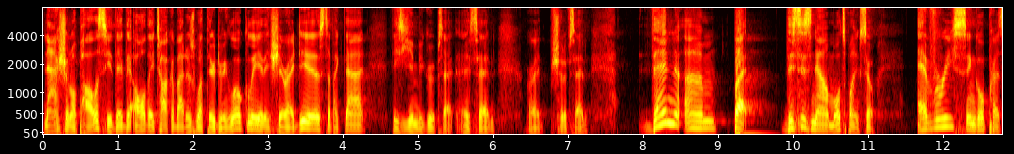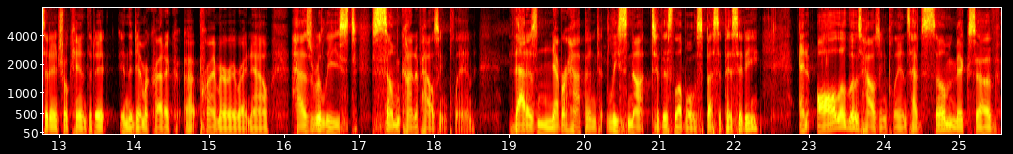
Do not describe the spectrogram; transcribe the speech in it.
national policy. They, they, all they talk about is what they're doing locally. They share ideas, stuff like that. These YIMBY groups, I, I said, or I should have said. Then, um, but this is now multiplying. So every single presidential candidate in the Democratic uh, primary right now has released some kind of housing plan. That has never happened, at least not to this level of specificity. And all of those housing plans have some mix of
